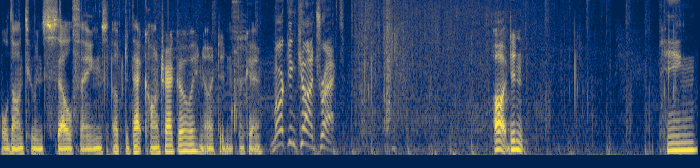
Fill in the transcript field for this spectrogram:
hold on to and sell things. Oh, did that contract go away? No, it didn't. Okay. Marking contract. Oh, it didn't ping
